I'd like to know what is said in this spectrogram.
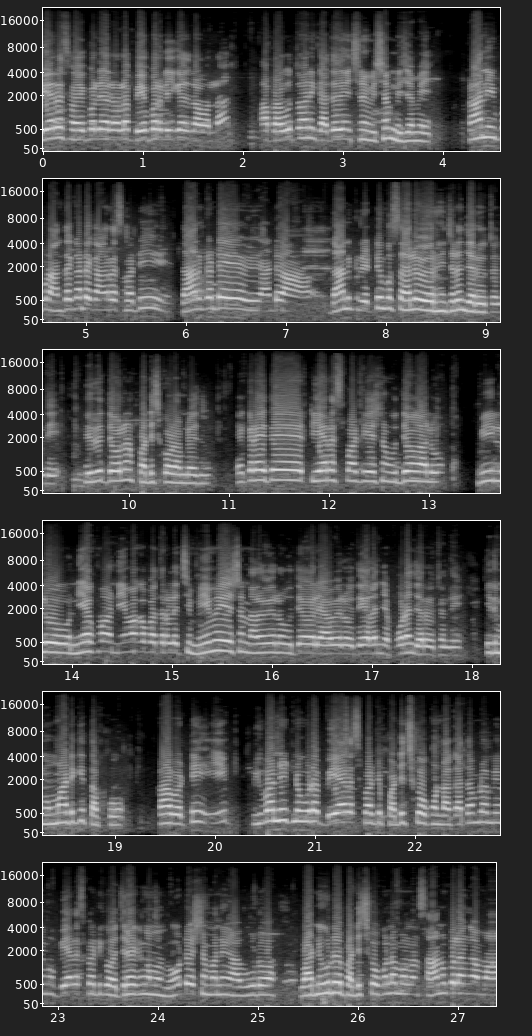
బీఆర్ఎస్ వైఫల్యాల వల్ల పేపర్ లీకేజ్ల వల్ల ఆ ప్రభుత్వానికి గద్దెదించిన విషయం నిజమే. కానీ ఇప్పుడు అంతకంటే కాంగ్రెస్ పార్టీ దానికంటే అంటే దానికి రెట్టింపు స్థాయిలో వ్యవహరించడం జరుగుతుంది. నిరుద్యోగులను పట్టించుకోవడం లేదు. ఎక్కడైతే టీఆర్ఎస్ పార్టీ చేసిన ఉద్యోగాలు వీళ్ళు నియమ నియామక పత్రాలు ఇచ్చి మేమే చేసిన నలభై వేల ఉద్యోగాలు యాభై వేల ఉద్యోగాలు అని చెప్పుకోవడం జరుగుతుంది. ఇది ముమ్మాటికి తప్పు. కాబట్టి ఈ ఇవన్నిటిని కూడా బీఆర్ఎస్ పార్టీ పట్టించుకోకుండా గతంలో మేము బీఆర్ఎస్ పార్టీకి వ్యతిరేకంగా మేము ఓటు వేసినామని అవి కూడా వాటిని కూడా పట్టించుకోకుండా మమ్మల్ని సానుకూలంగా మా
